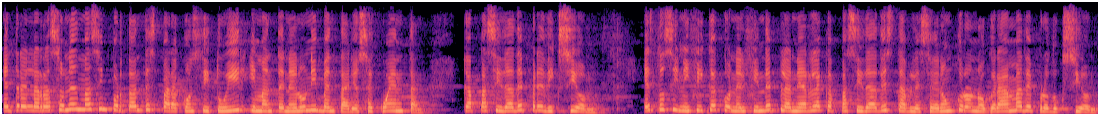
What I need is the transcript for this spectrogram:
Entre las razones más importantes para constituir y mantener un inventario se cuentan capacidad de predicción, esto significa con el fin de planear la capacidad de establecer un cronograma de producción.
